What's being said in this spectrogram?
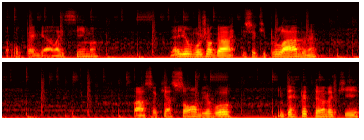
Então, vou pegar lá em cima. E aí eu vou jogar isso aqui para o lado, né? Faço aqui a sombra, eu vou interpretando aqui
